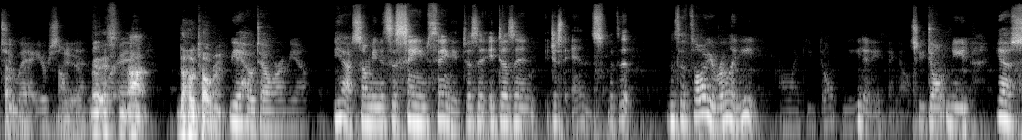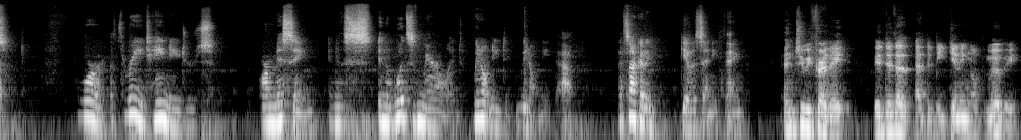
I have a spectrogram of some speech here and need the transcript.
two A or something. Yeah. it's 4A. not the hotel room. Yeah, hotel room. Yeah. Yeah. So I mean, it's the same thing. It doesn't. It doesn't. It just ends. That's it. That's, that's all you really need. I'm like, you don't need anything else. You don't need. Yes, four, three teenagers are missing in this in the woods of Maryland. We don't need. To, we don't need that. That's not going to give us anything. And to be fair, they they did that at the beginning of the movie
